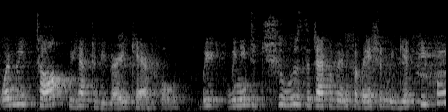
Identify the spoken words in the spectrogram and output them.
when we talk, we have to be very careful. We, we need to choose the type of information we give people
